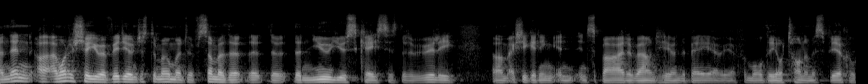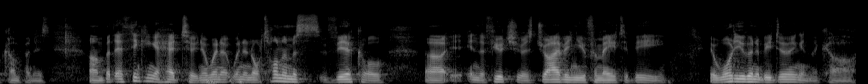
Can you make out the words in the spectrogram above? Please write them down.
And then I, want to show you a video in just a moment of some of the, the, the, the new use cases that are really um, actually getting in, inspired around here in the Bay Area from all the autonomous vehicle companies. Um, but they're thinking ahead too. you know, when, a, when an autonomous vehicle uh, in the future is driving you from A to B, you know, what are you going to be doing in the car?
